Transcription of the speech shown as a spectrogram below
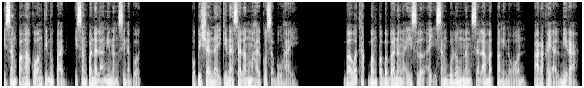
Isang pangako ang tinupad, isang panalangin ang sinagot. Opisyal na ikinasal ang mahal ko sa buhay. Bawat hakbang pababa ng aisle ay isang bulong ng salamat Panginoon para kay Almira.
